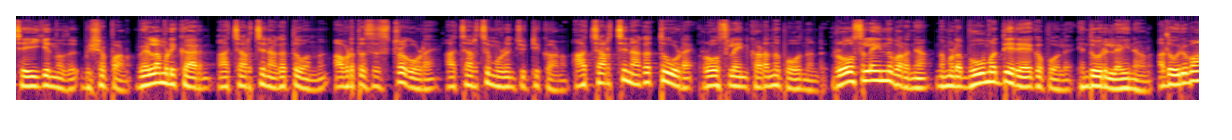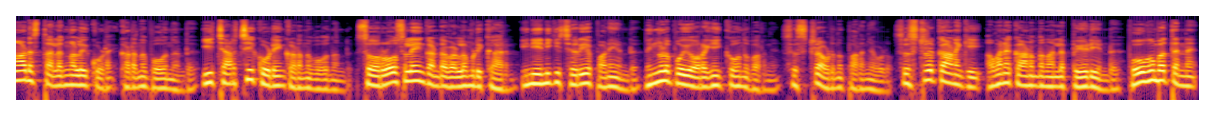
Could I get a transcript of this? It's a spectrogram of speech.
ചെയ്യിക്കുന്നത് ബിഷപ്പാണ്. വെള്ളമുടിക്കാരൻ ആ ചർച്ചിനകത്ത് വന്ന് അവിടുത്തെ സിസ്റ്റർ കൂടെ ആ ചർച്ച് മുഴുവൻ ചുറ്റിക്കാണും. ആ ചർച്ചിനകത്തുകൂടെ റോസ് ലൈൻ കടന്നു പോകുന്നുണ്ട്. റോസ് ലൈൻ എന്ന് പറഞ്ഞാൽ നമ്മുടെ ഭൂമധ്യ രേഖ പോലെ എന്തോ ഒരു ലൈനാണ് അത് ഒരുപാട് സ്ഥലങ്ങളിൽ കൂടെ കടന്നു പോകുന്നുണ്ട്. ഈ ചർച്ചിൽ കൂടെയും കടന്നു പോകുന്നുണ്ട്. സോ റോസ് ലൈൻ കണ്ട വെള്ളമുടിക്കാരൻ ഇനി എനിക്ക് ചെറിയ പണിയുണ്ട്. നിങ്ങൾ പോയി ഉറങ്ങിക്കോ എന്ന് പറഞ്ഞ് സിസ്റ്റർ അവിടുന്ന് പറഞ്ഞു വിടും. സിസ്റ്റർക്കാണെങ്കിൽ അവനെ കാണുമ്പോൾ നല്ല പേടിയുണ്ട്. പോകുമ്പോൾ തന്നെ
